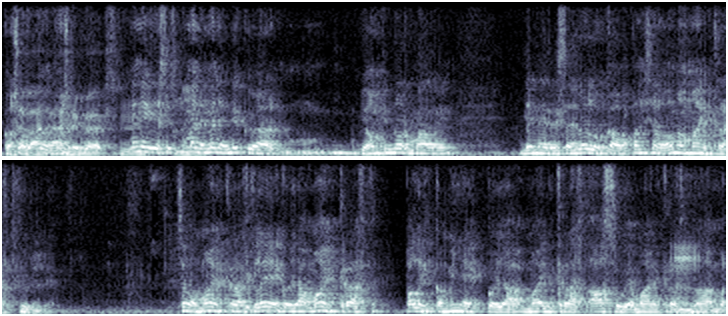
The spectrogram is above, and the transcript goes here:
Koska, Se on vähän Angry Birds. Mm. Niin, ja siis kun menee, menee nykyään johonkin normaaliin geneeriseen lelukauppaan, niin siellä on oma Minecraft-hylly. Siellä on Minecraft Lego ja Minecraft palikkamiekko ja Minecraft asu ja Minecraft mm. naama.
